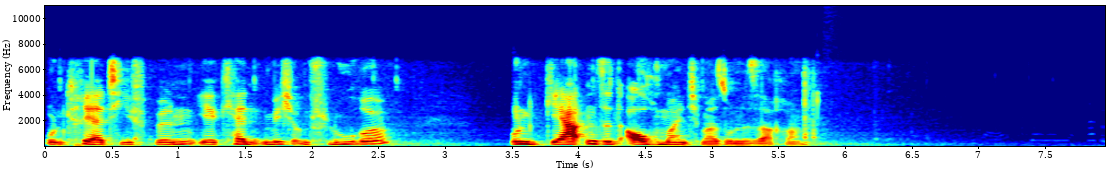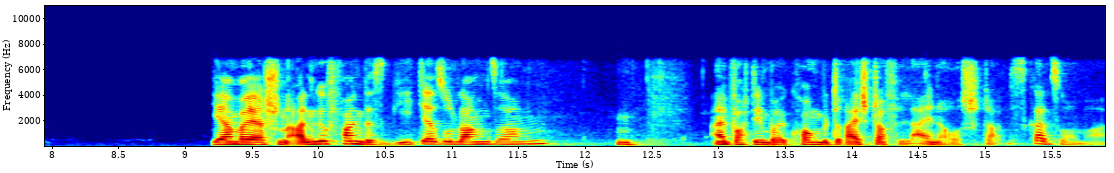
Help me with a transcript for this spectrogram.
unkreativ bin. Ihr kennt mich und Flure. Und Gärten sind auch manchmal so eine Sache. Hier haben wir ja schon angefangen, das geht ja so langsam. Hm. Einfach den Balkon mit drei Staffeleien ausstatten. Das ist ganz normal.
